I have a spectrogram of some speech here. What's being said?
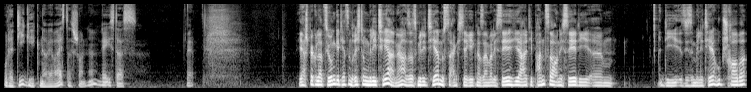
oder die Gegner? Wer weiß das schon? Ne? Wer ist das? Ja. Ja, Spekulation geht jetzt in Richtung Militär. Ne? Also das Militär müsste eigentlich der Gegner sein, weil ich sehe hier halt die Panzer und ich sehe die, ähm, die diese Militärhubschrauber.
